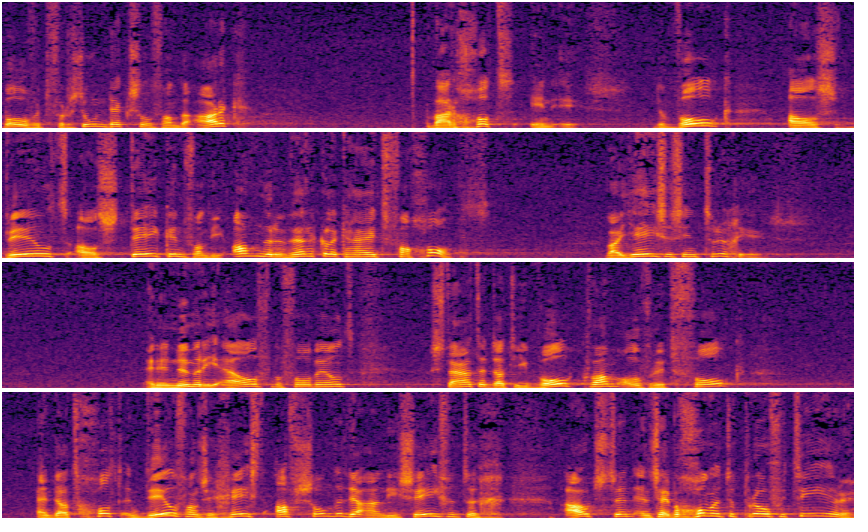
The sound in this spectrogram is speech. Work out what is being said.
boven het verzoendeksel van de ark, waar God in is. De wolk als beeld, als teken van die andere werkelijkheid van God, waar Jezus in terug is. En in nummer 11 bijvoorbeeld staat er dat die wolk kwam over het volk en dat God een deel van zijn geest afzonderde aan die 70 oudsten en zij begonnen te profiteren.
